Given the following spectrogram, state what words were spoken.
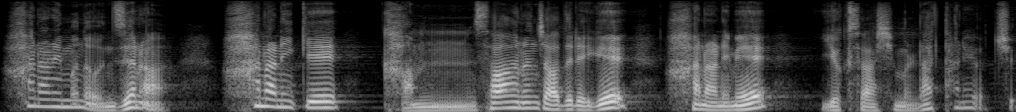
하나님은 언제나 하나님께 감사하는 자들에게 하나님의 역사심을 나타내었죠.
